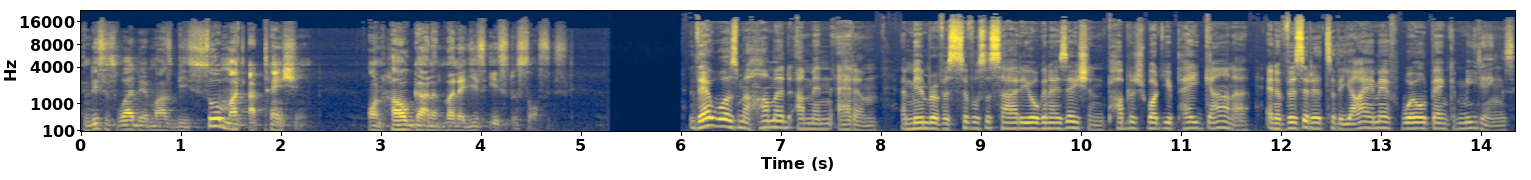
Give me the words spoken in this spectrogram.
And this is why there must be so much attention on how Ghana manages its resources. That was Mohammed Amin Adam, a member of a civil society organization, Publish What You Pay Ghana, and a visitor to the IMF World Bank meetings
